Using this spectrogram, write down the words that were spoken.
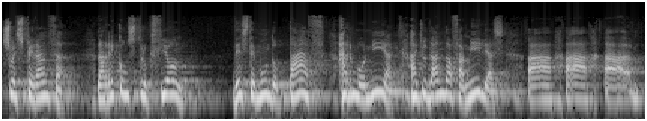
su esperanza, la reconstrucción de este mundo, paz, armonía, ayudando a familias, a,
